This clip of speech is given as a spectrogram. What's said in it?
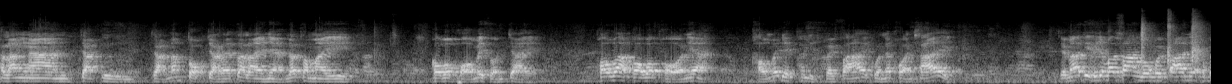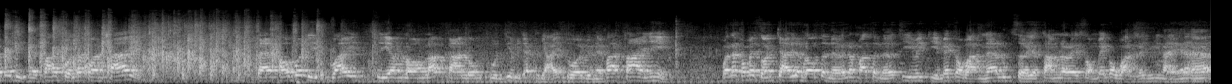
พลังงานจากอื่น จากน้ำตกจากอะไรต่ออะไรเนี่ย แล้วทำไมกบพไม่สนใจ เพราะว่ากบพเนี่ย เขาไม่ได้ผลิตไฟฟ้าให้คนนครใช้ใช่ไหมที่เขาจะมาสร้างโรงไฟฟ้าเนี่ยเขาไม่ได้ผลิตไฟฟ้าให้คนนครใช้แต่เขาผลิตไว้เตรียมรองรับการลงทุนที่มันจะขยายตัวอยู่ในภาคใต้นี่ วันนั้นเขาไม่สนใจเรื่องเราเสนอแล้วมาเสนอที่ไม่กี่เมกะวัตต์นะลูกเสือจะทำอะไรสองเมกะวัตต์อะไรที่ไหนนะฮะ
